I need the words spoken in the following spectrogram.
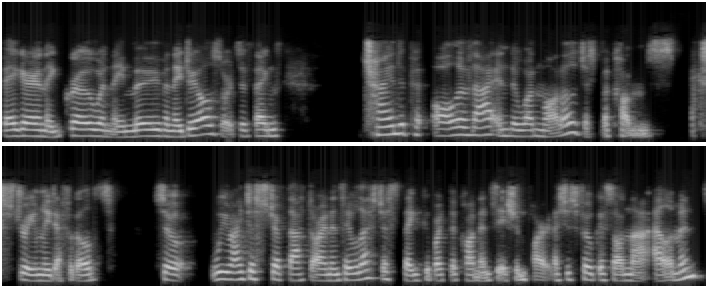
bigger and they grow and they move and they do all sorts of things. Trying to put all of that into one model just becomes extremely difficult. So we might just strip that down and say well let's just think about the condensation part let's just focus on that element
